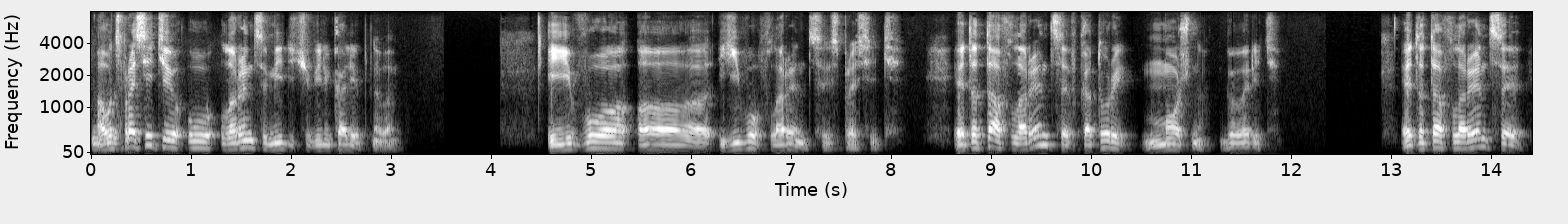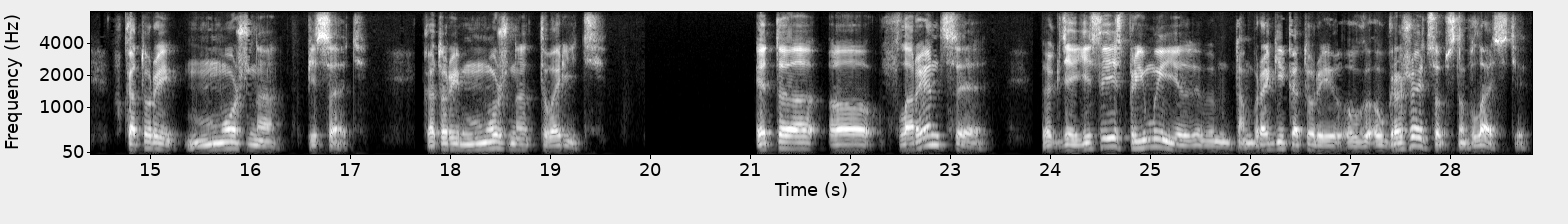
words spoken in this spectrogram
А вот спросите у Лоренцо Медичи Великолепного – и его, э, его Флоренции спросите. Это та Флоренция, в которой можно говорить. Это та Флоренция, в которой можно писать, в которой можно творить. Это э, Флоренция, где, если есть прямые э, там, враги, которые угрожают, собственно, власти,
